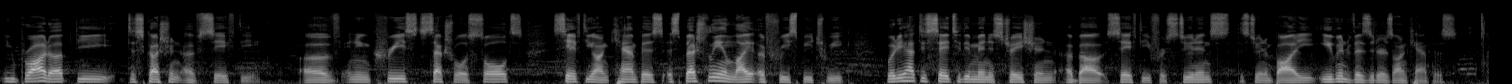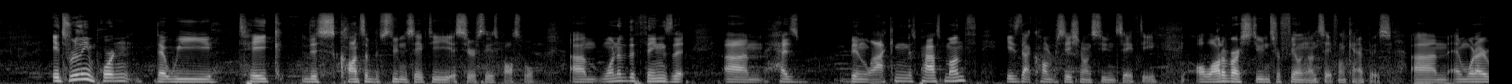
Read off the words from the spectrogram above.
you brought up the discussion of safety, of an increased sexual assaults, safety on campus, especially in light of Free Speech Week. What do you have to say to the administration about safety for students, the student body, even visitors on campus? It's really important that we take this concept of student safety as seriously as possible. Um, one of the things that um, has been lacking this past month is that conversation on student safety. A lot of our students are feeling unsafe on campus. Um, and what I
